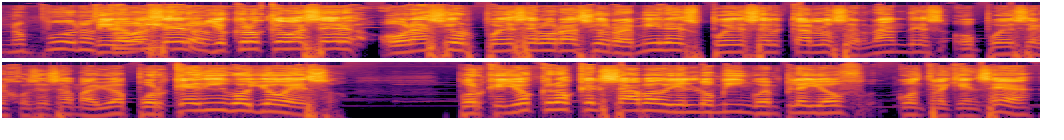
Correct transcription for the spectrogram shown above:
no pudo, no Mira, va a ser, yo creo que va a ser Horacio, puede ser Horacio Ramírez, puede ser Carlos Hernández o puede ser José Samayoa. ¿Por qué digo yo eso? Porque yo creo que el sábado y el domingo en playoff, contra quien sea,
